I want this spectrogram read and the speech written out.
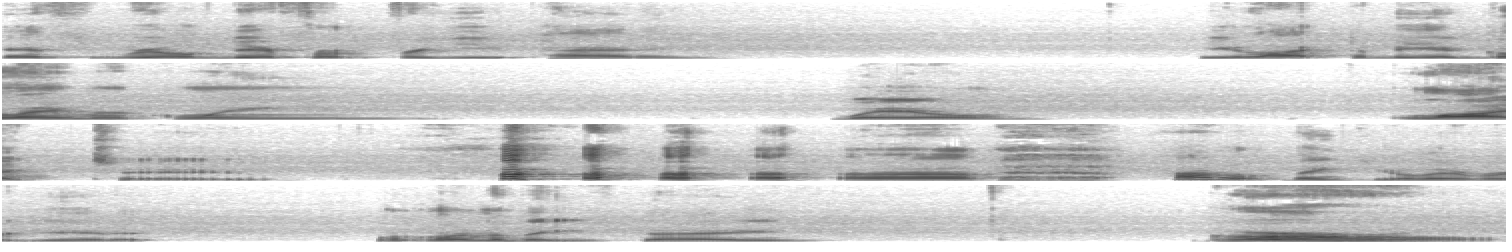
It's real different for you, Patti. You like to be a glamour queen. Well, like to. I don't think you'll ever get it. But one of these days. Girl,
